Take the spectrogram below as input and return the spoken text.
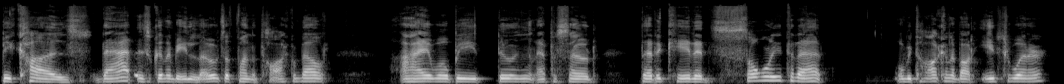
Because that is going to be loads of fun to talk about. I will be doing an episode dedicated solely to that. We'll be talking about each winner.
